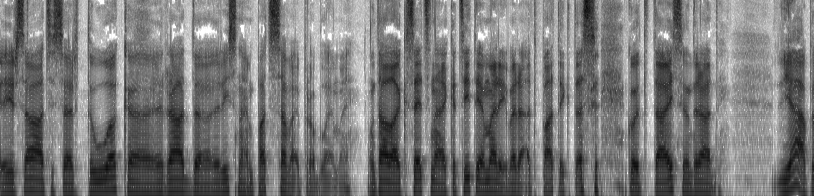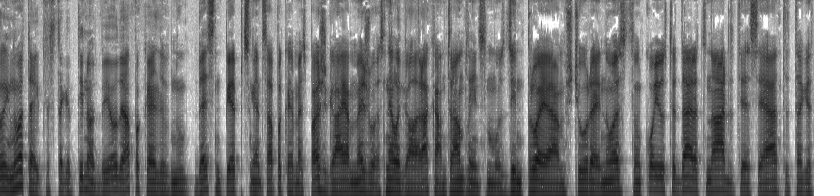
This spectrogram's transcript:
ir sācis ar to, ka rada risinājumu pats savai problēmai. Un tālāk secināja, ka citiem arī varētu patikt tas, ko tu taisi un radi. Jā, pilnīgi noteikti. Es tagad tinot bildi atpakaļ, nu, 10, 15 gadus atpakaļ mēs paši gājām mežos, nelegāli rakām tramplīns, un mūs dzina projām, šķūrēja nost, un ko jūs te darat un ārdaties, jā, tad tagad,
